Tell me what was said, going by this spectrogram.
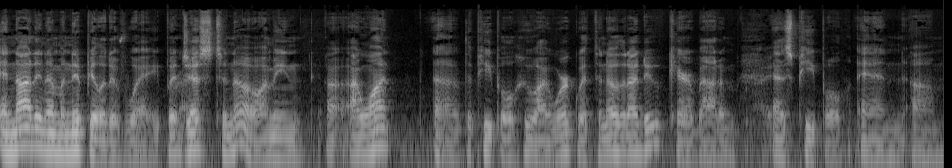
and not in a manipulative way, but Right. just to know. I mean, uh, I want. Uh, the people who I work with to know that I do care about them Right. as people, and um,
